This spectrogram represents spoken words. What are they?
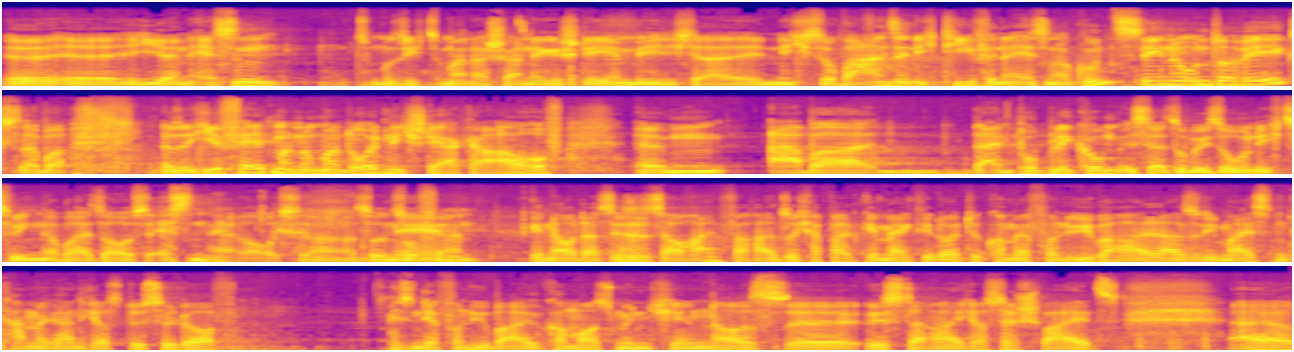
Äh, äh, hier in Essen Jetzt muss ich zu meiner Schande gestehen, bin ich da nicht so wahnsinnig tief in der Essener Kunstszene unterwegs, aber also hier fällt man nochmal deutlich stärker auf. Ähm, aber dein Publikum ist ja sowieso nicht zwingenderweise aus Essen heraus. Ja? Also insofern. Nee, genau das ja. ist es auch einfach. Also ich habe halt gemerkt, die Leute kommen ja von überall. Also die meisten kamen ja gar nicht aus Düsseldorf. Die sind ja von überall gekommen, aus München, aus äh, Österreich, aus der Schweiz, äh,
